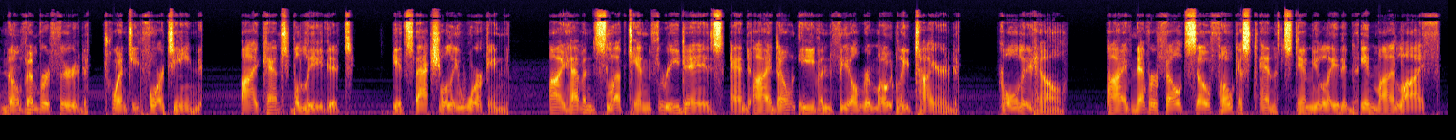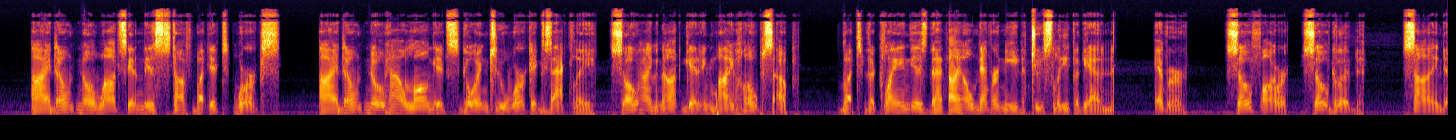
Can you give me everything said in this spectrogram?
November 3rd, 2014. I can't believe it. It's actually working. I haven't slept in three days and I don't even feel remotely tired. Holy hell. I've never felt so focused and stimulated in my life. I don't know what's in this stuff, but it works. I don't know how long it's going to work exactly, so I'm not getting my hopes up. But the claim is that I'll never need to sleep again. Ever. So far, so good. Signed,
